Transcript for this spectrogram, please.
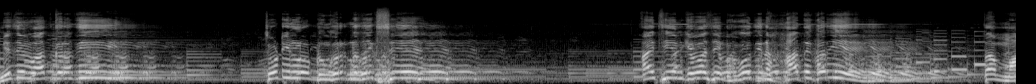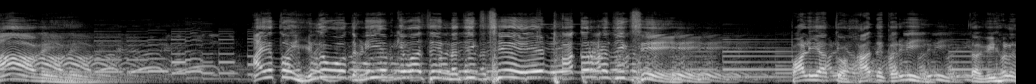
મેં જે વાત કરી હતી, ચોટીલો ડુંગર નજીક છે. અહીંથી એમ કહેવાય છે, ભગવતીને હાથ કરીએ તા માં આવે. અહીંયા તો હિન્દુઓ ધણી એમ કહેવા છે, નજીક છે, ઠાકર નજીક છે. પાળિયા તો હાથ કરવી, તો વિહળ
